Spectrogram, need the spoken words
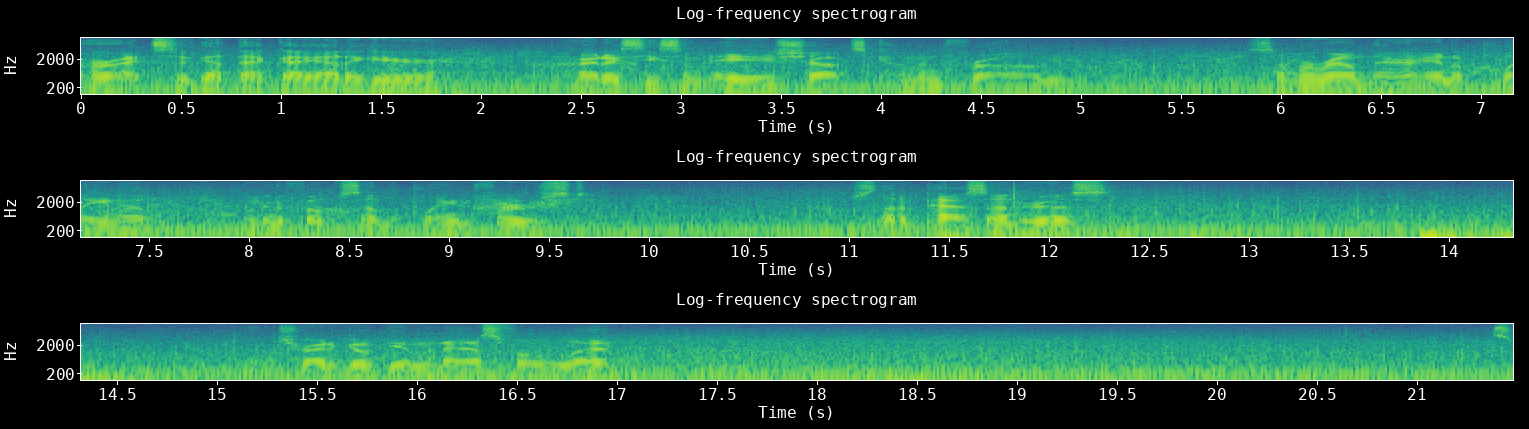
Alright, so got that guy out of here. All right, I see some AA shots coming from somewhere around there and a plane up. We're going to focus on the plane first. Just let him pass under us. And try to go give him an ass full of lead. This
